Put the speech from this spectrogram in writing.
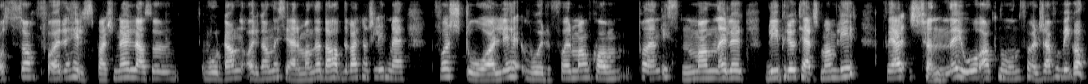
også for helsepersonell. altså hvordan organiserer man det? Da hadde det vært kanskje litt mer forståelig hvorfor man kom på den listen man Eller blir prioritert som man blir. For jeg skjønner jo at noen føler seg forbigått.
